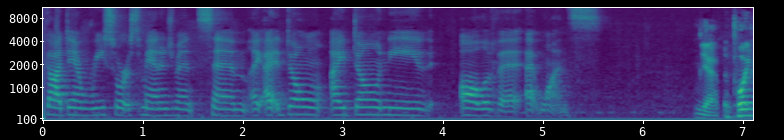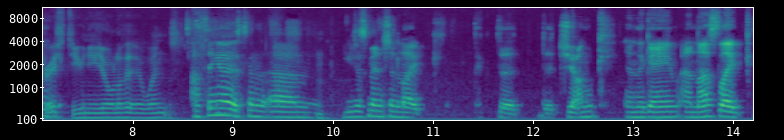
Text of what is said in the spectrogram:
goddamn resource management sim. Like I don't I don't need all of it at once. Yeah. The point Chris, do you need all of it at once? I think I was gonna. Um, you just mentioned like the, the the junk in the game, and that's like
